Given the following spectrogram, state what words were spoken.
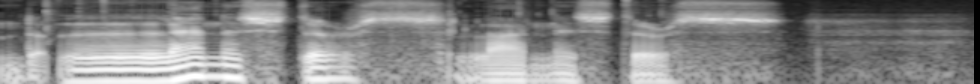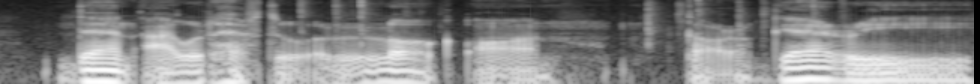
the Lannisters Lannisters. Then I would have to log on Targaryens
